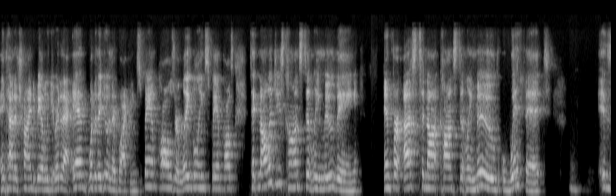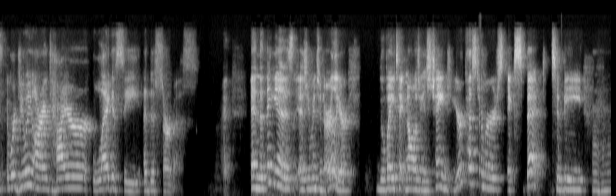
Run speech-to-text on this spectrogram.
and kind of trying to be able to get rid of that. And what are they doing? They're blocking spam calls or labeling spam calls. Technology is constantly moving. And for us to not constantly move with it, hmm. Is we're doing our entire legacy a disservice. Right. And the thing is, as you mentioned earlier, the way technology has changed, your customers expect to be mm-hmm.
